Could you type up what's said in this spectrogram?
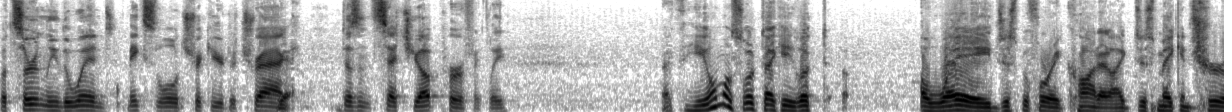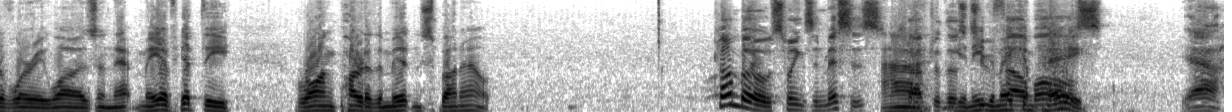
But certainly the wind makes it a little trickier to track. Yeah. Doesn't set you up perfectly. He almost looked like he looked away just before he caught it, like just making sure of where he was, and that may have hit the wrong part of the mitt and spun out. Cumbo swings and misses Ah, after those you need two to make foul him pay. balls. Yeah.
